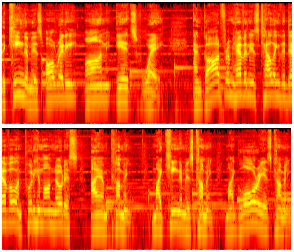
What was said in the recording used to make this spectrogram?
the kingdom is already on its way. And God from heaven is telling the devil and put him on notice I am coming. My kingdom is coming. My glory is coming.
